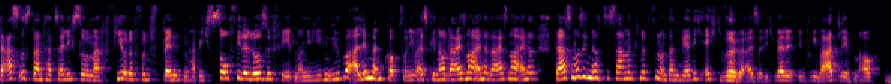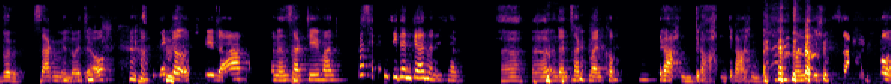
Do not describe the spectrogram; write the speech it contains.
das ist dann tatsächlich so, nach vier oder fünf Bänden habe ich so viele lose Fäden und die liegen überall in meinem Kopf und ich weiß genau, da ist noch einer, da ist noch einer, das muss ich noch zusammenknüpfen und dann werde ich echt würge. Also ich werde im Privatleben auch würge, sagen mir Leute auch. Ich lecker und stehe da und dann sagt jemand, was hätten Sie denn gerne? Und ich sage, äh, äh, und dann sagt mein Kopf, Drachen, Drachen, Drachen. Und ich sage, oh.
